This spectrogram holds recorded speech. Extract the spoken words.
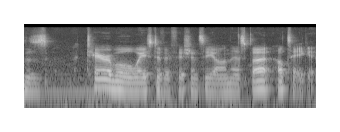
This is a terrible waste of efficiency on this, but I'll take it.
